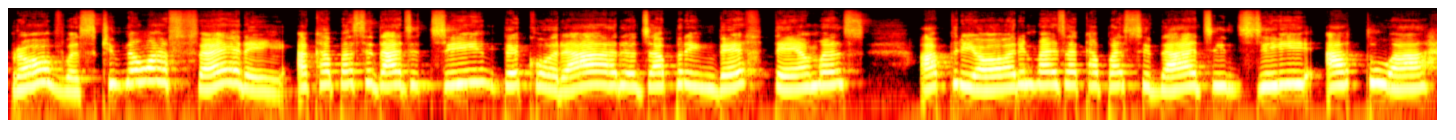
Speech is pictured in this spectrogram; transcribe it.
provas que não aferem a capacidade de decorar ou de aprender temas a priori, mas a capacidade de atuar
